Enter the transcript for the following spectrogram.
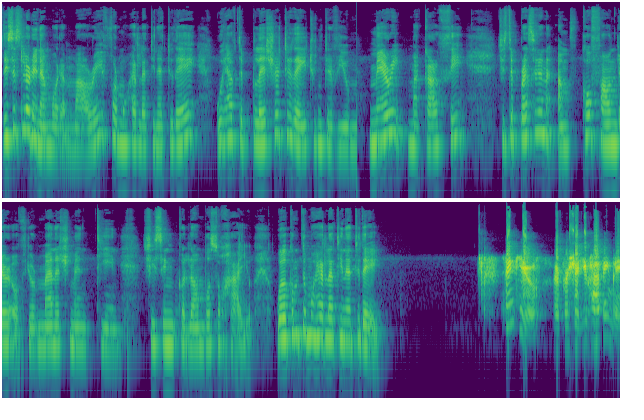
This is Lorena Mora Maury for Mujer Latina Today. We have the pleasure today to interview Mary McCarthy. She's the president and co founder of your management team. She's in Columbus, Ohio. Welcome to Mujer Latina Today. Thank you. I appreciate you having me.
